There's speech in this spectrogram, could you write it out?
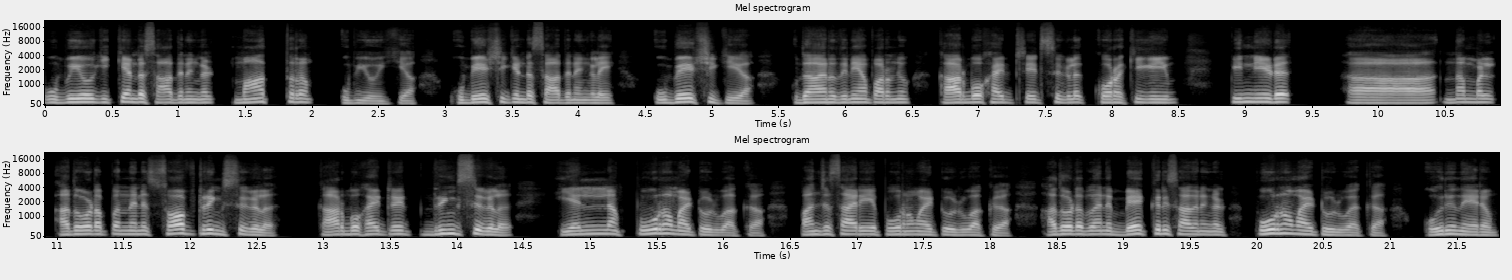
ഉപയോഗിക്കേണ്ട സാധനങ്ങൾ മാത്രം ഉപയോഗിക്കുക. ഉപേക്ഷിക്കേണ്ട സാധനങ്ങളെ ഉപേക്ഷിക്കുക. ഉദാഹരണത്തിന് ഞാൻ പറഞ്ഞു കാർബോഹൈഡ്രേറ്റ്സുകൾ കുറയ്ക്കുകയും പിന്നീട് നമ്മൾ അതോടൊപ്പം തന്നെ സോഫ്റ്റ് ഡ്രിങ്ക്സുകൾ കാർബോഹൈഡ്രേറ്റ് ഡ്രിങ്ക്സുകൾ എല്ലാം പൂർണമായിട്ട് ഒഴിവാക്കുക. പഞ്ചസാരയെ പൂർണമായിട്ട് ഒഴിവാക്കുക. അതോടൊപ്പം തന്നെ ബേക്കറി സാധനങ്ങൾ പൂർണമായിട്ട് ഒഴിവാക്കുക. ഒരു നേരം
